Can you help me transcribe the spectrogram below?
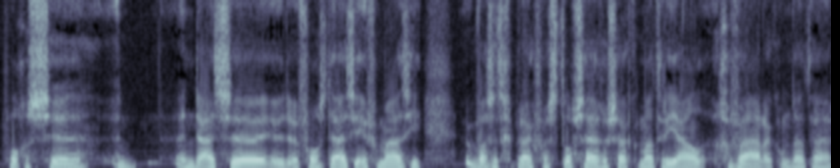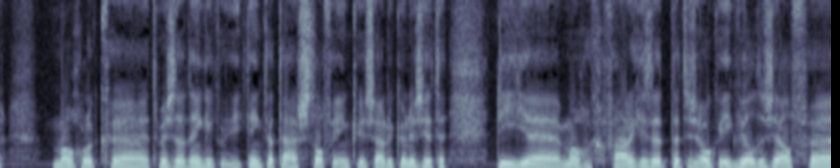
Volgens, uh, een, een Duitse, uh, volgens Duitse informatie was het gebruik van stofzuigerzakmateriaal gevaarlijk, omdat daar mogelijk, uh, tenminste dat denk ik, ik denk dat daar stoffen in zouden kunnen zitten die uh, mogelijk gevaarlijk is. Dat, dat is ook, ik wilde zelf uh,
